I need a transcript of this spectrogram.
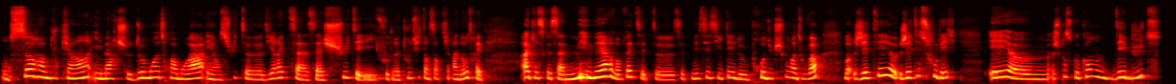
On sort un bouquin, il marche deux mois, trois mois et ensuite direct ça, ça chute et il faudrait tout de suite en sortir un autre et ah qu'est-ce que ça m'énerve en fait cette, cette nécessité de production à tout va. Bon, j'étais j'étais saoulée et je pense que quand on débute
